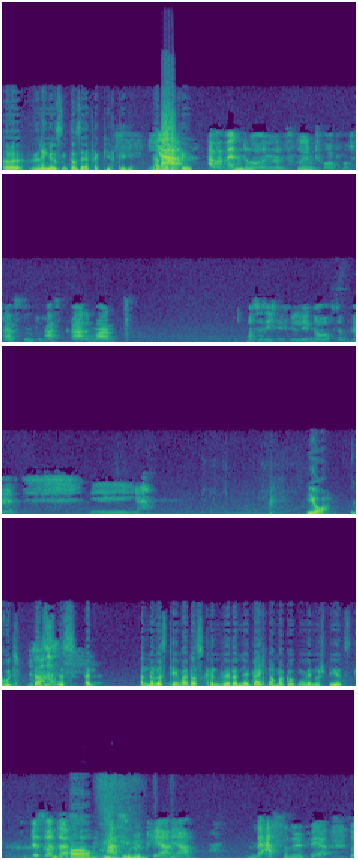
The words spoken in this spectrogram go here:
Äh, Linge sind da sehr effektiv gegen. Kann Ja, aber wenn du einen frühen Torpush hast und du hast gerade mal, was weiß ich, wie viele Linge auf dem Feld, äh, ja, Ja, gut. Das Besonders- ist ein anderes Thema. Das können wir dann ja gleich nochmal gucken, wenn du spielst. Besonders Ah. Mass Repair, ja? Mass Repair. So,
